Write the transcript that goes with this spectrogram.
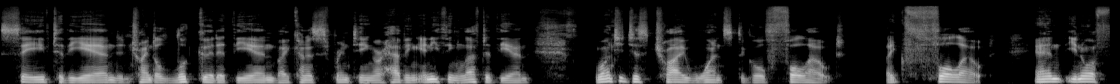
save to the end and trying to look good at the end by kind of sprinting or having anything left at the end, why don't you just try once to go full out, like full out? And, you know, if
